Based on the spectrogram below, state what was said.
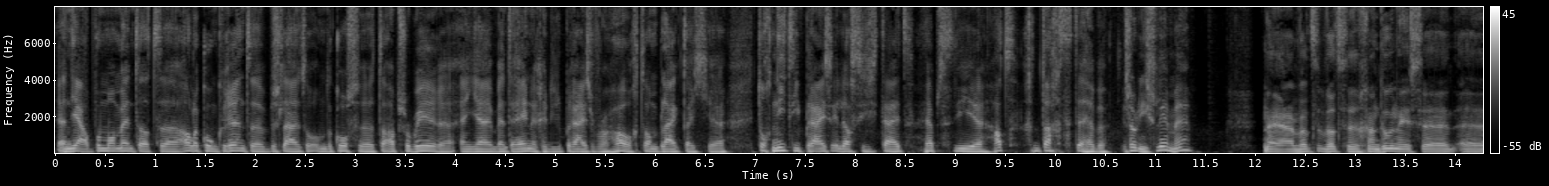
En ja, op het moment dat uh, alle concurrenten besluiten om de kosten te absorberen en jij bent de enige die de prijzen verhoogt, dan blijkt dat je toch niet die prijselasticiteit hebt die je had gedacht te hebben. Ook niet slim, hè? Nou ja, wat, wat ze gaan doen is uh, uh,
